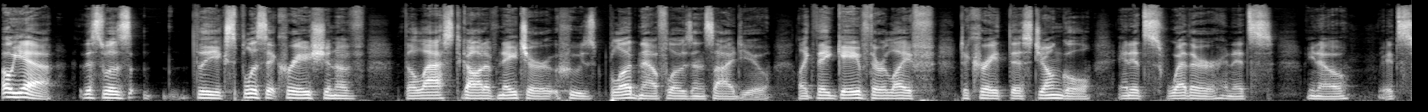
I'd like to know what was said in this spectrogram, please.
oh yeah, this was the explicit creation of the last god of nature whose blood now flows inside you. Like they gave their life to create this jungle and its weather and its, you know, its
